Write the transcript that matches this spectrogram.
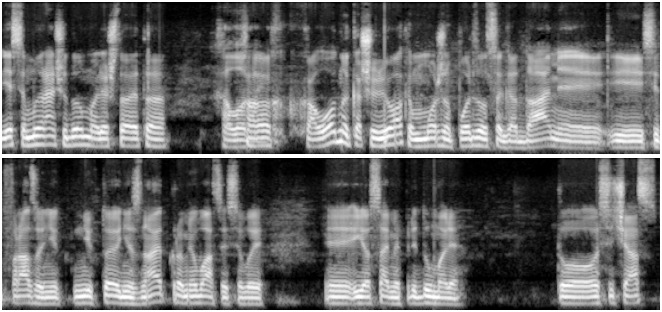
если мы раньше думали, что это Холодный. Холодный кошелек, им можно пользоваться годами, и сид-фразу никто не знает, кроме вас, если вы э, ее сами придумали, то сейчас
